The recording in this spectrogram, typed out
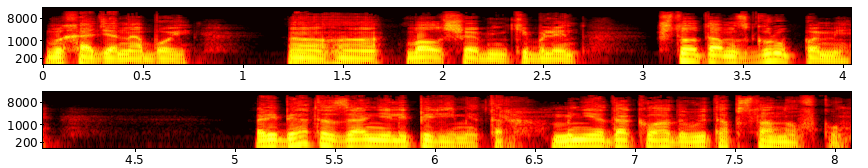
выходя на бой». «Ага, волшебники, блин. Что там с группами?» «Ребята заняли периметр. Мне докладывают обстановку».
